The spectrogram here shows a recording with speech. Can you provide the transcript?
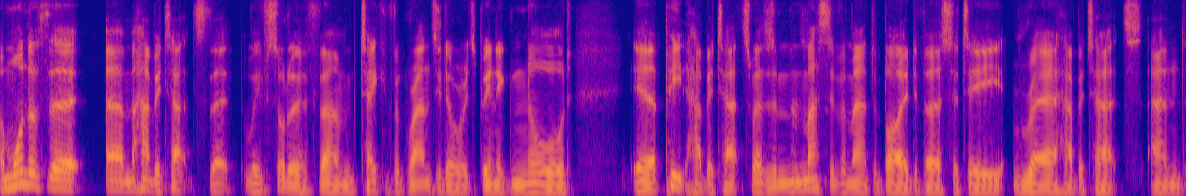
And one of the um, habitats that we've sort of um, taken for granted or it's been ignored uh, peat habitats, where there's a massive amount of biodiversity, rare habitats, and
